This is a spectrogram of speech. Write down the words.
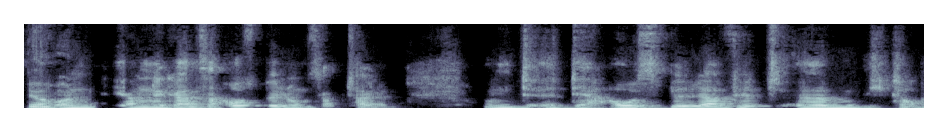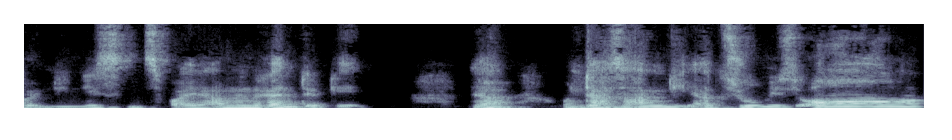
Ja. Und die haben eine ganze Ausbildungsabteilung. Und äh, der Ausbilder wird, ähm, ich glaube, in die nächsten zwei Jahren in Rente gehen. Ja, und da sagen die Azubis, oh,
